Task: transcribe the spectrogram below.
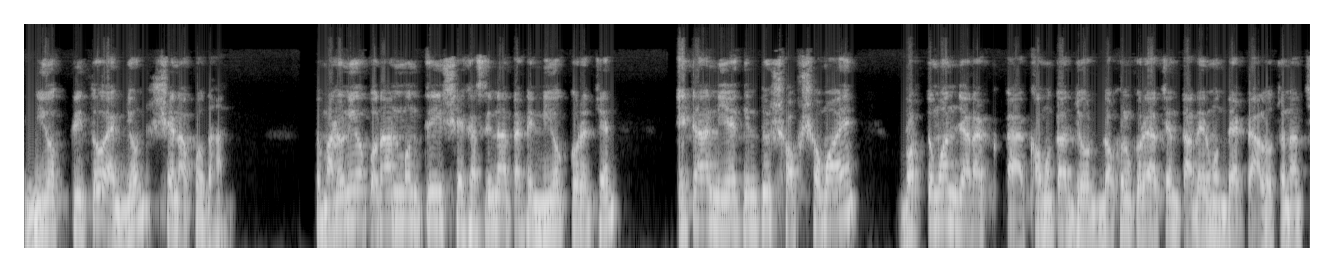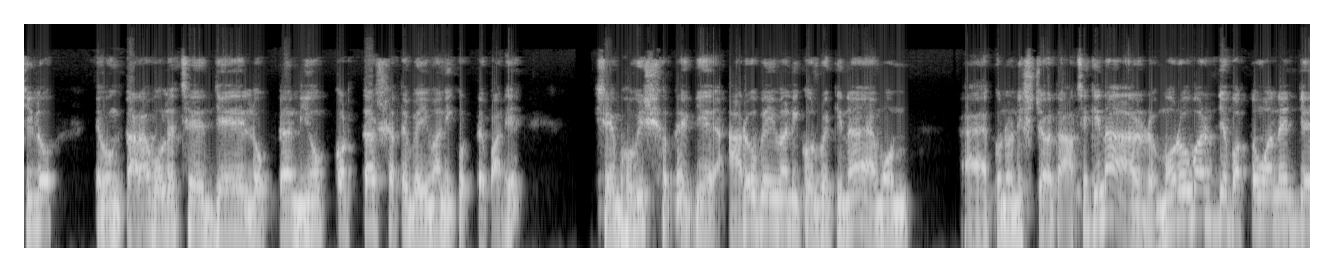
নিয়োগকৃত একজন সেনাপ্রধান। তো মাননীয় প্রধানমন্ত্রী শেখ হাসিনা তাকে নিয়োগ করেছেন। এটা নিয়ে কিন্তু সব সময় বর্তমান যারা ক্ষমতার জোর দখল করে আছেন, তাদের মধ্যে একটা আলোচনা ছিল এবং তারা বলেছে যে লোকটা নিয়োগকর্তার সাথে বেইমানি করতে পারে। সে ভবিষ্যতে গিয়ে আরও বেইমানি করবে কিনা এমন কোনো নিশ্চয়তা আছে কিনা? আর মোরওভার যে বর্তমানে যে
